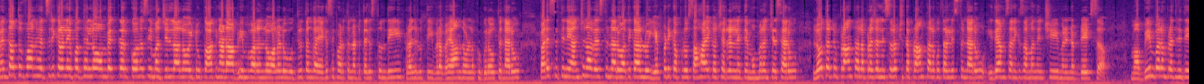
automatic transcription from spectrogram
మెంతా తుఫాన్ హెచ్చరికల నేపథ్యంలో అంబేద్కర్ కోనసీమ జిల్లాలో ఇటు కాకినాడ భీమవరంలో అలలు ఉధృతంగా ఎగసిపడుతున్నట్టు తెలుస్తుంది. ప్రజలు తీవ్ర భయాందోళనకు గురవుతున్నారు. పరిస్థితిని అంచనా వేస్తున్నారు. అధికారులు ఎప్పటికప్పుడు సహాయక చర్యలనైతే ముమ్మరం చేశారు. లోతట్టు ప్రాంతాల ప్రజల్ని సురక్షిత ప్రాంతాలకు తరలిస్తున్నారు. ఇదే అంశానికి సంబంధించి మరిన్ని అప్డేట్స్ మా భీమవరం ప్రతినిధి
